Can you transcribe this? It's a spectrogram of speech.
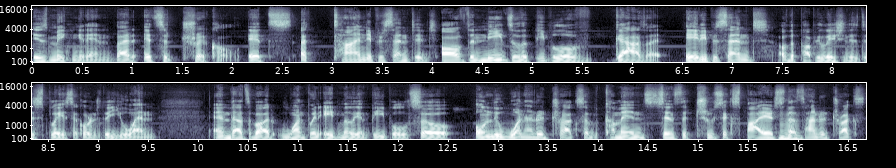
is making it in, but it's a trickle. It's a tiny percentage of the needs of the people of Gaza. 80% of the population is displaced, according to the UN, and that's about 1.8 million people. So, only 100 trucks have come in since the truce expired. So, mm. that's 100 trucks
